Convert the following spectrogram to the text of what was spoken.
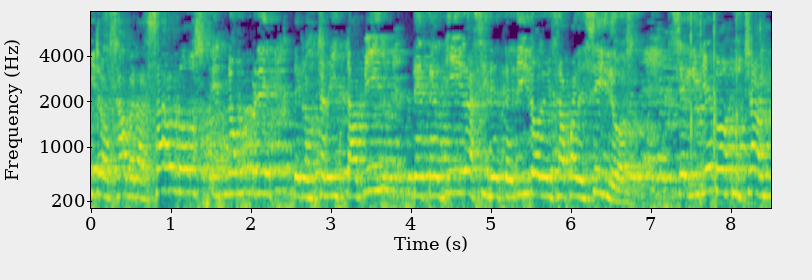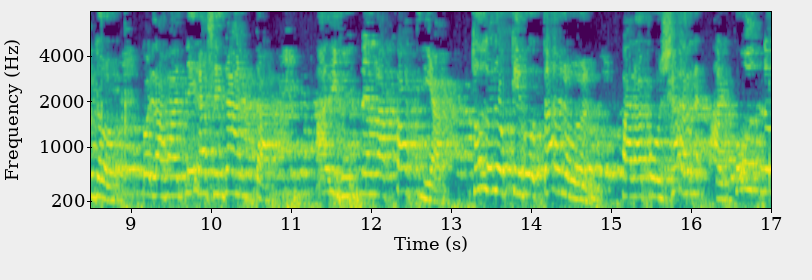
y los abrazamos en nombre de los 30.000 detenidas y detenidos desaparecidos. Seguiremos luchando con las banderas en alta a defender la patria. Todos los que votaron para apoyar al fondo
